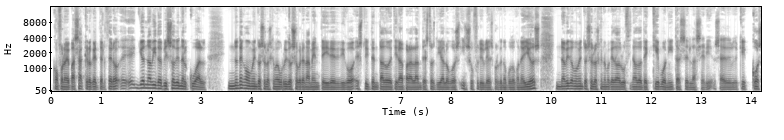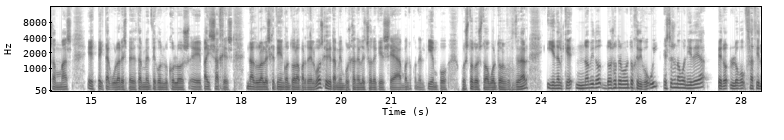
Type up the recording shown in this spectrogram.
conforme pasa. Creo que el tercero, eh, yo no ha habido episodio en el cual no tengo momentos en los que me he aburrido soberanamente y de, digo, estoy tentado de tirar para adelante estos diálogos insufribles porque no puedo con ellos. No ha habido momentos en los que no me he quedado alucinado de qué bonita es la serie, o sea, de qué cosas más espectaculares, especialmente con, los eh, paisajes naturales que tienen con toda la parte del bosque, que también buscan el hecho de que sea, bueno, con el tiempo, pues todo esto ha vuelto a funcionar, y en el que no ha habido dos o tres momentos que digo, uy, esta es una buena idea, pero luego fácil,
